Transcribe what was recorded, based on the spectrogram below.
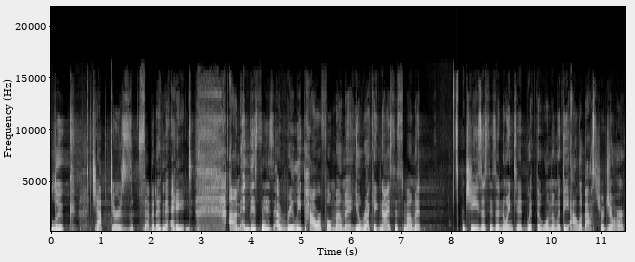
Luke chapters 7 and 8. Um, and this is a really powerful moment. You'll recognize this moment Jesus is anointed with the woman with the alabaster jar.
